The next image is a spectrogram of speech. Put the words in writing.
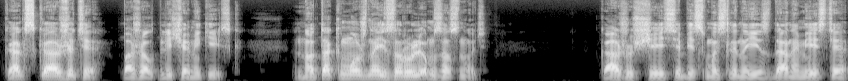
«Как скажете», — пожал плечами Кийск. Но так можно и за рулем заснуть. Кажущаяся бессмысленная езда на месте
